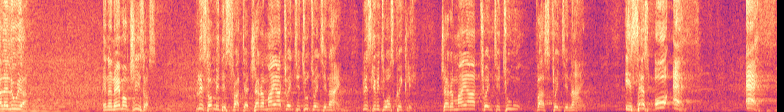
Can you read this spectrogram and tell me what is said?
Hallelujah. In the name of Jesus. Please don't be distracted. Jeremiah 22, 29. Please give it to us quickly. Jeremiah 22 verse 29. It says, O earth, earth,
